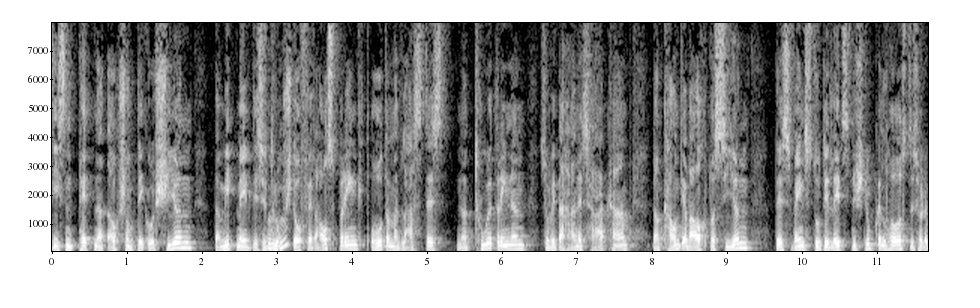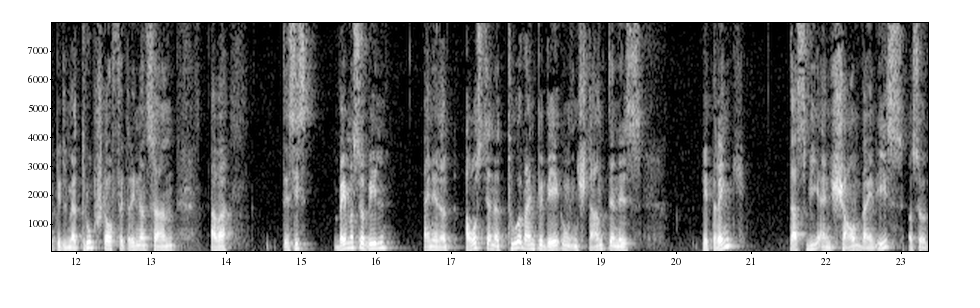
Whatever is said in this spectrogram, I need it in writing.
diesen Petnat auch schon degauchieren, damit man eben diese mhm. Trubstoffe rausbringt oder man lässt es Natur drinnen, so wie der Hannes Haarkamp. Dann kann dir aber auch passieren, dass wenn du die letzten Schnuckel hast, dass halt ein bisschen mehr Trubstoffe drinnen sind. Aber das ist, wenn man so will, eine aus der Naturweinbewegung entstandenes Getränk, das wie ein Schaumwein ist, also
